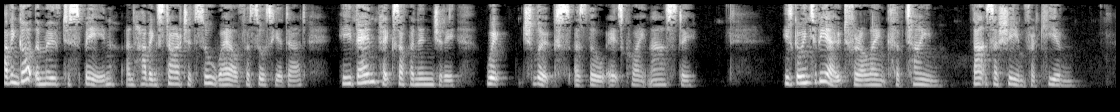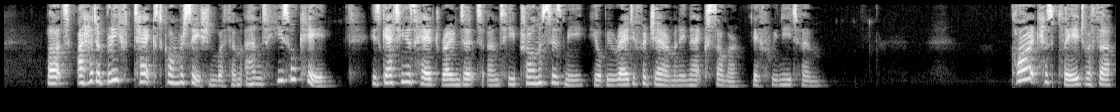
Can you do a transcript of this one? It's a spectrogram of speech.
Having got the move to Spain and having started so well for Sociedad, he then picks up an injury which looks as though it's quite nasty. He's going to be out for a length of time. That's a shame for Kieran. But I had a brief text conversation with him and he's okay. He's getting his head round it and he promises me he'll be ready for Germany next summer if we need him. Clarke has played with a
